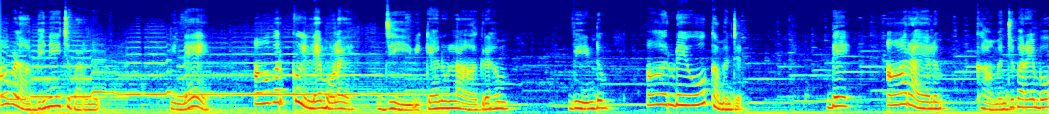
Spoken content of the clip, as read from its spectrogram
അവൾ അഭിനയിച്ചു പറഞ്ഞു. പിന്നെ അവർക്കും ഇല്ലേ മോളെ ജീവിക്കാനുള്ള ആഗ്രഹം വീണ്ടും ആരുടെയോ കമന്റ്. ദേ ആരായാലും കമന്റ് പറയുമ്പോൾ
